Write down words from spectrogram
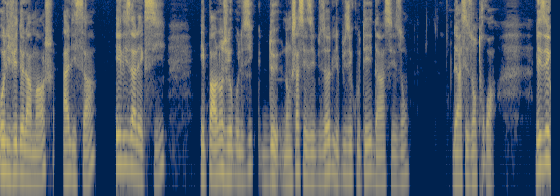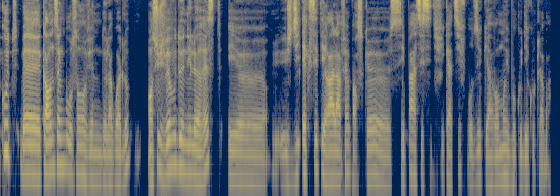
Olivier Delamarche, Alissa, Elisa Alexis, et parlons géopolitique 2. Donc, ça, c'est les épisodes les plus écoutés dans la saison, de la saison 3. Les écoutes, ben, 45% viennent de la Guadeloupe. Ensuite, je vais vous donner le reste et euh, je dis etc. à la fin parce que euh, c'est pas assez significatif pour dire qu'il y a vraiment eu beaucoup d'écoutes là-bas.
